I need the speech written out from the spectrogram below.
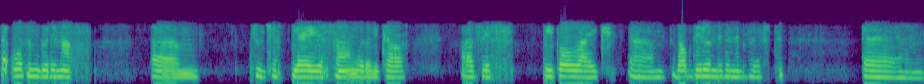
that wasn't good enough um, to just play a song with a guitar, as if people like um, Bob Dylan didn't exist. Um,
